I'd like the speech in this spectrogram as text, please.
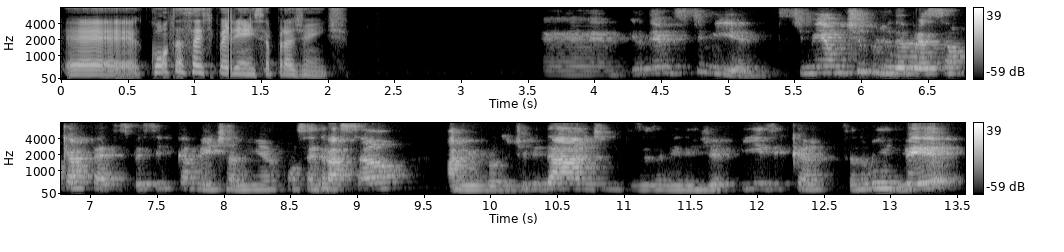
É, conta essa experiência para gente eu tenho distimia. Distimia é um tipo de depressão que afeta especificamente a minha concentração, a minha produtividade, muitas vezes a minha energia física. Você não me vê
